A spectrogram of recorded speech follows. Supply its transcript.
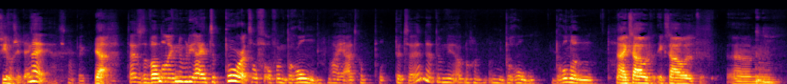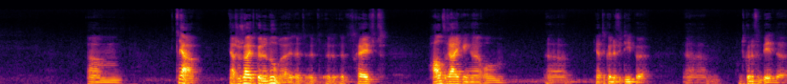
psychosynthese. Nee, dat snap ik. Ja, Tijdens de wandeling noemde jij het de poort of, of een bron waar je uit kan putten. Hè? Dat noemde je ook nog een, een bron. Bronnen. nou, ik zou het, ik zou het ehm, ehm, ja, ja, zo zou je het kunnen noemen. Het, het, het, het geeft handreikingen om eh, ja, te kunnen verdiepen, ehm, om te kunnen verbinden,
